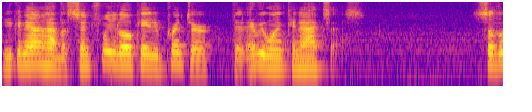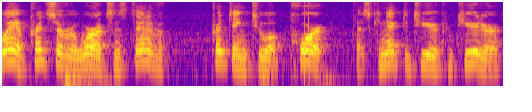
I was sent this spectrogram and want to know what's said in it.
you can now have a centrally located printer that everyone can access. So the way a print server works, instead of printing to a port that's connected to your computer,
